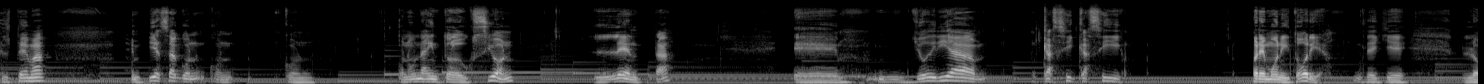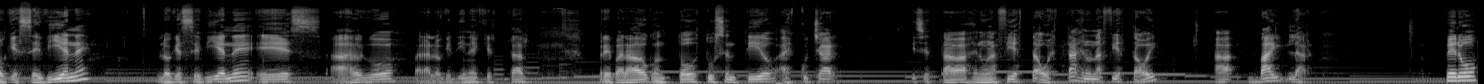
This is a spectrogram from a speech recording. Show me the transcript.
El tema empieza con, con, con, una introducción lenta, eh, yo diría casi, casi premonitoria de que lo que se viene, lo que se viene es algo para lo que tienes que estar preparado con todos tus sentidos a escuchar y si estabas en una fiesta o estás en una fiesta hoy, a bailar. Pero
